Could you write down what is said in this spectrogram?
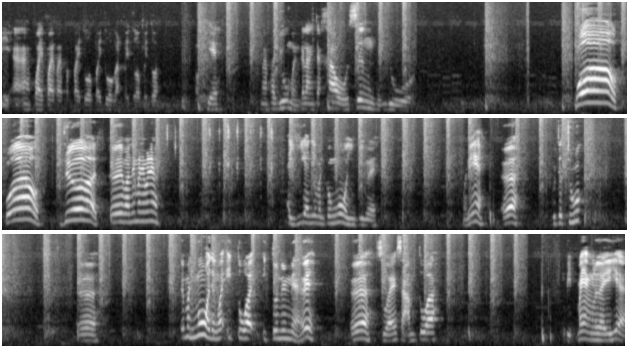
ดีอะปล่อยปล่อยปล่อยปล่อยตัวปล่อยตัวก่อนปล่อยตัวปล่อยตัวโอเค มาพายุเหมือนกำลังจะเข้า ซึ่งผมอยู่ว้าวว้าวเดือดเอ้ยมานี่มานี่มานี่ไอ้เฮียนี่มันก็โง่จริงๆเลยมานี่เออกูจะจุกเออเอ้ยมันโง่จังวะไอตัวอีกตัวหนึ่งเนี่ยเฮ้ยเออสวยสามตัว ปิดแม่งเลยไอ้เหี้ย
